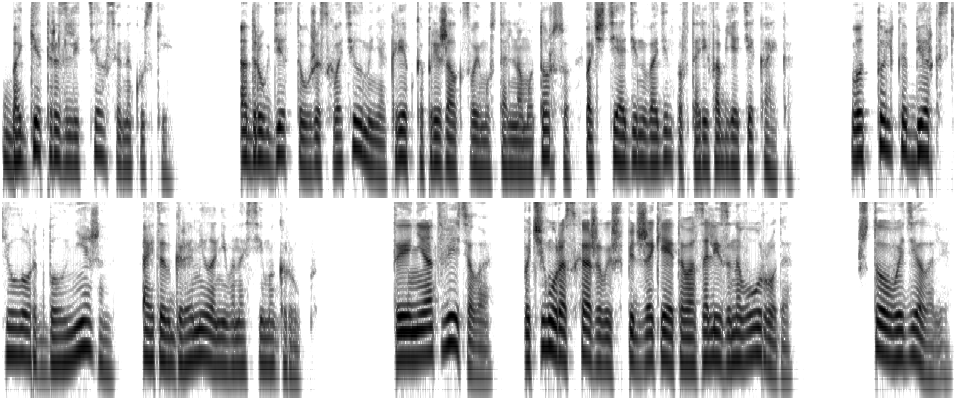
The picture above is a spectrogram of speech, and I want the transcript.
Багет разлетелся на куски. А друг детства уже схватил меня, крепко прижал к своему стальному торсу, почти один в один повторив объятие Кайка — вот только бергский лорд был нежен, а этот громила невыносимо груб. «Ты не ответила. Почему расхаживаешь в пиджаке этого зализанного урода? Что вы делали?»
